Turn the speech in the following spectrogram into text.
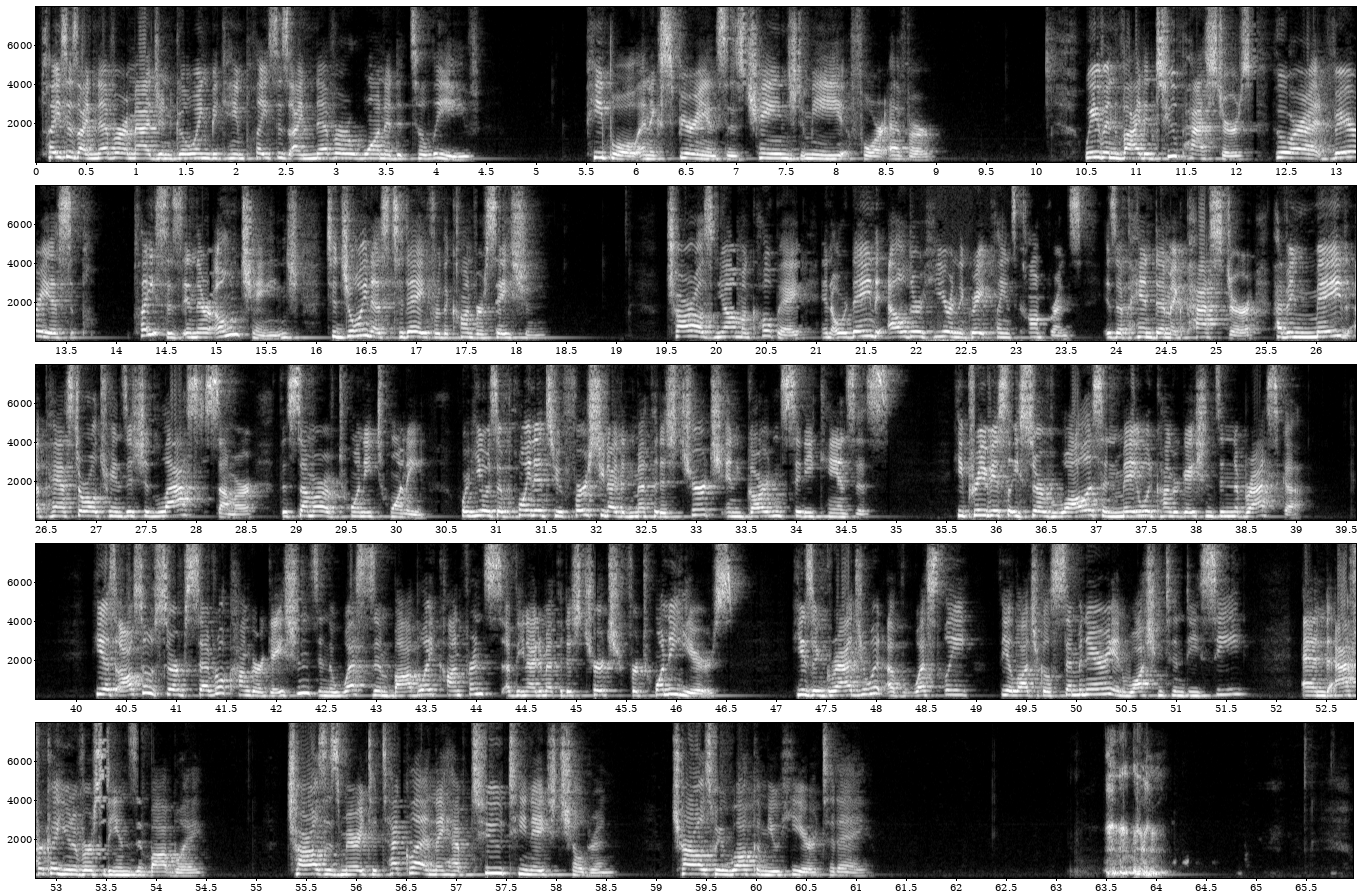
Places I never imagined going became places I never wanted to leave. People and experiences changed me forever. We've invited two pastors who are at various places in their own change to join us today for the conversation. Charles Nyamakope, an ordained elder here in the Great Plains Conference, is a pandemic pastor, having made a pastoral transition last summer, the summer of 2020, where he was appointed to First United Methodist Church in Garden City, Kansas. He previously served Wallace and Maywood congregations in Nebraska. He has also served several congregations in the West Zimbabwe Conference of the United Methodist Church for 20 years. He is a graduate of Wesley Theological Seminary in Washington, D.C., and Africa University in Zimbabwe. Charles is married to Tekla and they have two teenage children. Charles, we welcome you here today.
